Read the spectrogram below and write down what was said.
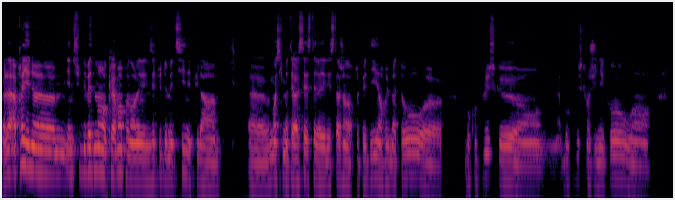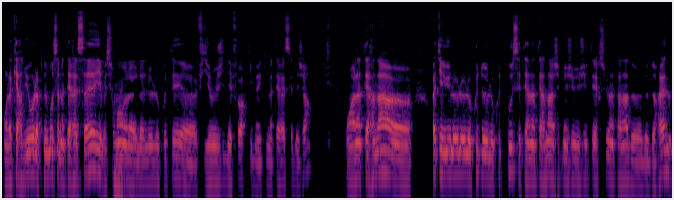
Après, il y, a une, il y a une suite d'événements, clairement, pendant les, études de médecine. Et puis là, euh, moi, ce qui m'intéressait, c'était les, stages en orthopédie, en rhumato, euh, beaucoup plus que beaucoup plus qu'en gynéco ou en, la cardio, la pneumo, ça m'intéressait. Il y avait sûrement le, côté euh, physiologie de l'effort qui, m'intéressait déjà. Bon, à l'internat, en fait, il y a eu le, coup, de, le coup de pouce, c'était à l'internat. J'ai été reçu à l'internat de, de Rennes.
